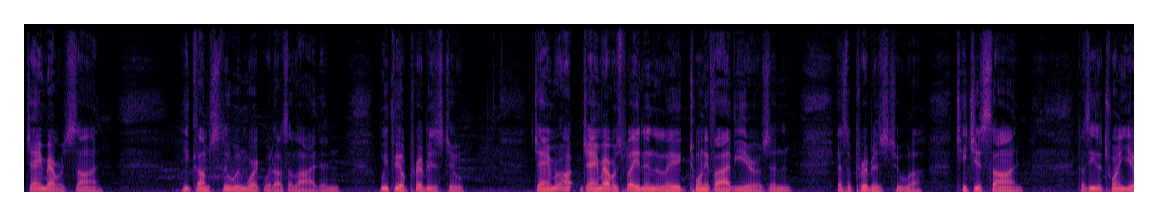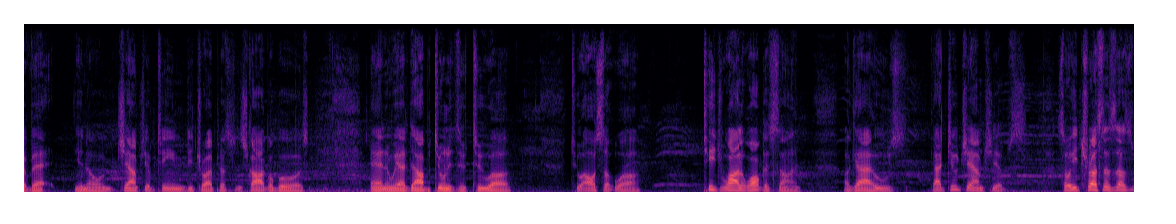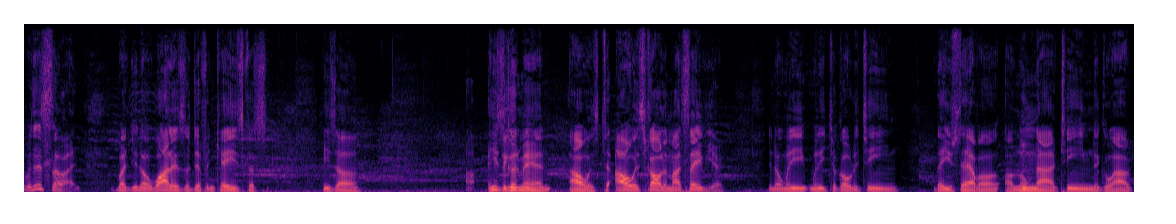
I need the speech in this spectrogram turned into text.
James Edwards' son, he comes through and work with us a lot, and we feel privileged to. James uh, James Edwards played in the league 25 years, and it's a privilege to uh, teach his son because he's a 20-year vet. You know, championship team, Detroit Pistons, Chicago Bulls, and we had the opportunity to, to uh, to also uh, teach Wally Walker's son, a guy who's got two championships. So he trusts us with his son. But you know, Wally's a different case because he's a uh, he's a good man. I always t- I always called him my savior. You know, when he when he took over the team, they used to have a, a alumni team to go out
